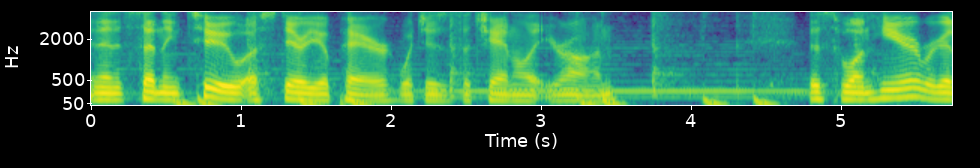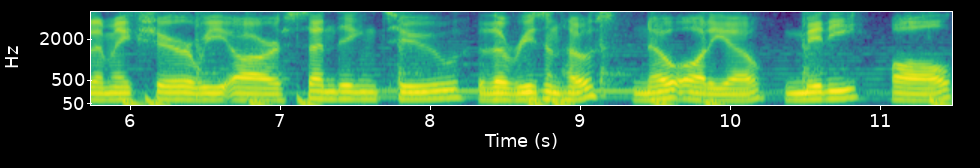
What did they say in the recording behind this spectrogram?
and then it's sending to a stereo pair which is the channel that you're on this one here, we're going to make sure we are sending to the Reason host, no audio, MIDI all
